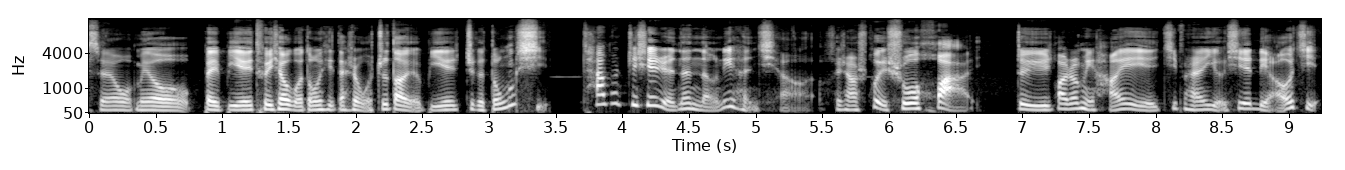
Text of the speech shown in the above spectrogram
虽然我没有被 BA 推销过东西，但是我知道有 BA 这个东西。他们这些人的能力很强，非常会说话。对于化妆品行业也基本上有些了解，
